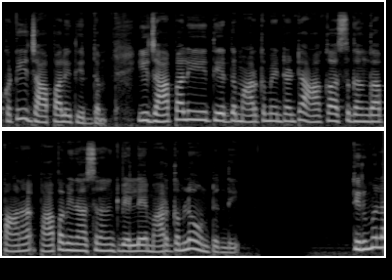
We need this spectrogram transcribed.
ఒకటి జాపాలి తీర్థం. ఈ జాపాలి తీర్థ మార్గం ఏంటంటే ఆకాశగంగా పాన పాప వినాశనానికి వెళ్ళే మార్గంలో ఉంటుంది. తిరుమల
